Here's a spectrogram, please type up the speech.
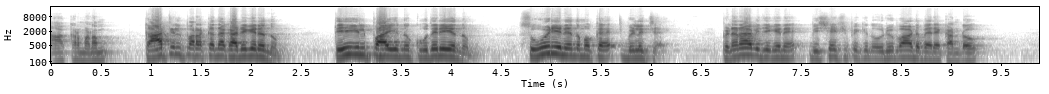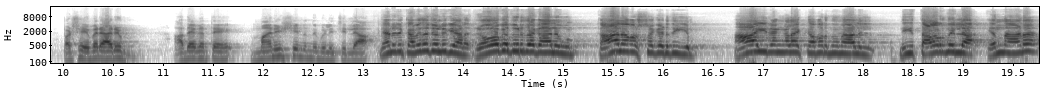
ആക്രമണം. കാറ്റിൽ പറക്കുന്ന കഴുകനെന്നും തീയിൽ പായുന്ന കുതിരയെന്നും സൂര്യനെന്നുമൊക്കെ വിളിച്ച് പിണറായി വിജയനെ വിശേഷിപ്പിക്കുന്ന ഒരുപാട് പേരെ കണ്ടു. പക്ഷേ ഇവരാരും അദ്ദേഹത്തെ മനുഷ്യൻ എന്ന് വിളിച്ചില്ല. ഞാനൊരു കവിത ചൊല്ലുകയാണ്. രോഗദുരിതകാലവും കാലവർഷകെടുതിയും ആയിരങ്ങളെ കവർന്ന നാളിൽ നീ തളർന്നില്ല എന്നാണ്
